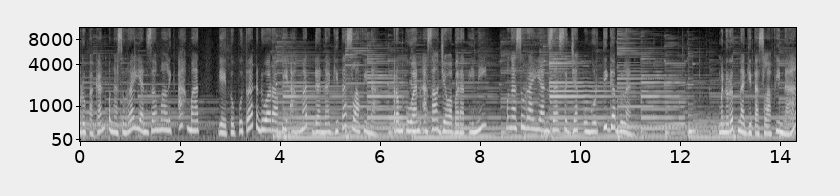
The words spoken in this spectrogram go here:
merupakan pengasuh Rayyanza Malik Ahmad, yaitu putra kedua Raffi Ahmad dan Nagita Slavina. Perempuan asal Jawa Barat ini mengasuh Rayyanza sejak umur tiga bulan. Menurut Nagita Slavina,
